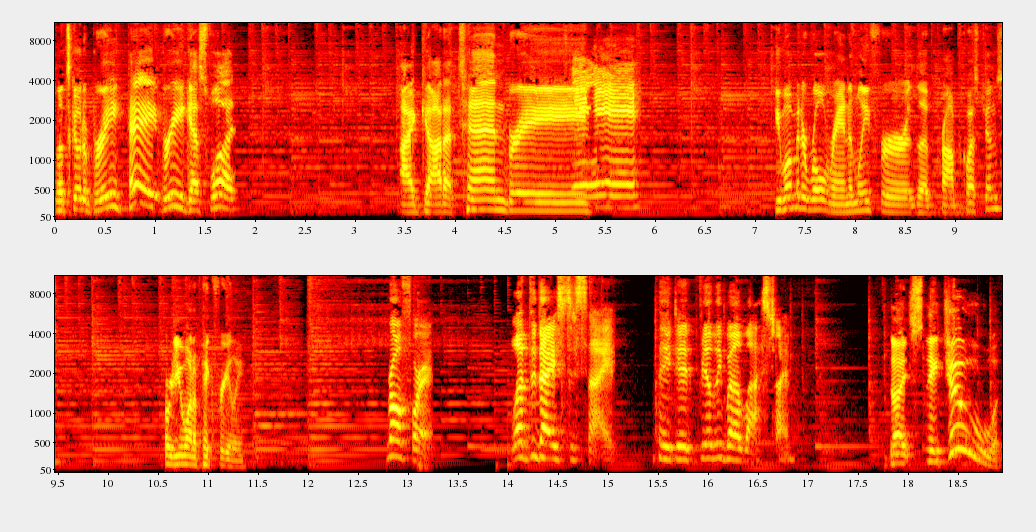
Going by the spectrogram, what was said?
let's go to Bree. Hey, Bree, guess what? I got a 10, Bree. Eh. Do you want me to roll randomly for the prompt questions? Or do you want to pick freely? Roll for it. Let the dice decide. They did really well last time. Dice say two.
